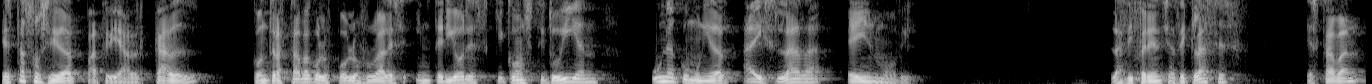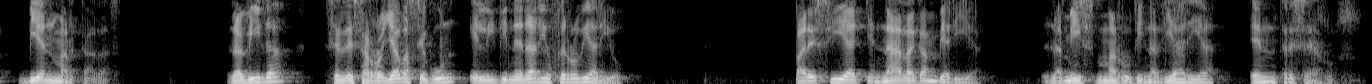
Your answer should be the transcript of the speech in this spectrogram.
Esta sociedad patriarcal contrastaba con los pueblos rurales interiores que constituían una comunidad aislada e inmóvil. Las diferencias de clases estaban bien marcadas. La vida se desarrollaba según el itinerario ferroviario. Parecía que nada cambiaría, la misma rutina diaria entre cerros.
